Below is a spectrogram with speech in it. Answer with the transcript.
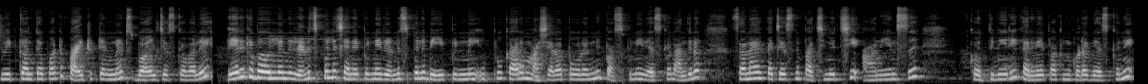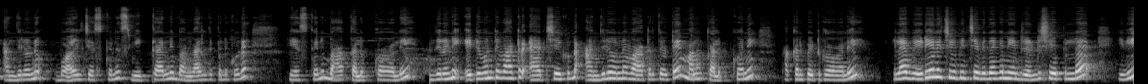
స్వీట్ కార్న్తో పాటు five to ten minutes boil చేసుకోవాలి. వేరొక బౌల్లోని రెండు స్పూన్లు శనగపిండి రెండు స్పూన్లు బియ్య పిండి ఉప్పు కారం మసాలా పౌడర్ని పసుపుని వేసుకొని అందులో సన్నగా కట్ చేసిన పచ్చిమిర్చి ఆనియన్స్ కొత్తిమీర కరివేపాకును కూడా వేసుకొని అందులోనే బాయిల్ చేసుకుని స్వీట్ కార్న్ని బంగాళదుంపని కూడా వేసుకొని బాగా కలుపుకోవాలి. అందులోని ఎటువంటి వాటర్ యాడ్ చేయకుండా అందులో ఉన్న వాటర్ తోటే మనం కలుపుకొని పక్కన పెట్టుకోవాలి. ఇలా వీడియోలో చూపించే విధంగా నేను రెండు షేపుల్లో ఇవి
